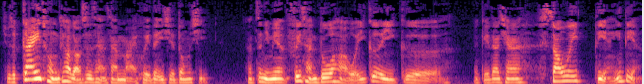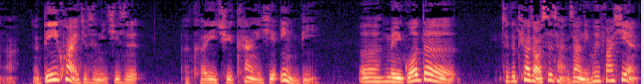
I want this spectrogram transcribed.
就是该从跳蚤市场上买回的一些东西。那这里面非常多哈，我一个一个给大家稍微点一点啊。那第一块就是你其实可以去看一些硬币，呃，美国的这个跳蚤市场上你会发现，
